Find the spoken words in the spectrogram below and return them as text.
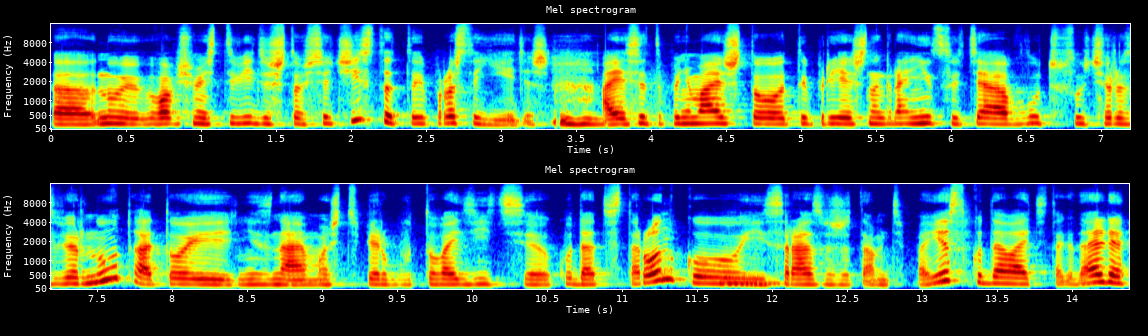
Э, Ну, и, в общем, если ты видишь, что все чисто, ты просто едешь. Мгм. А если ты понимаешь, что ты приедешь на границу, тебя в лучшем случае развернут, а то и, не знаю, может, теперь будут уводить э, куда-то в сторонку и Мгм. сразу же там тебе повестку давать и так далее.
